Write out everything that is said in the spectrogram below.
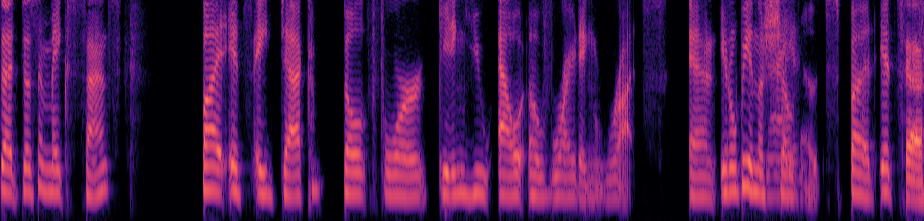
that doesn't make sense. But it's a deck built for getting you out of writing ruts. And it'll be in the nice. show notes, but it's yeah.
